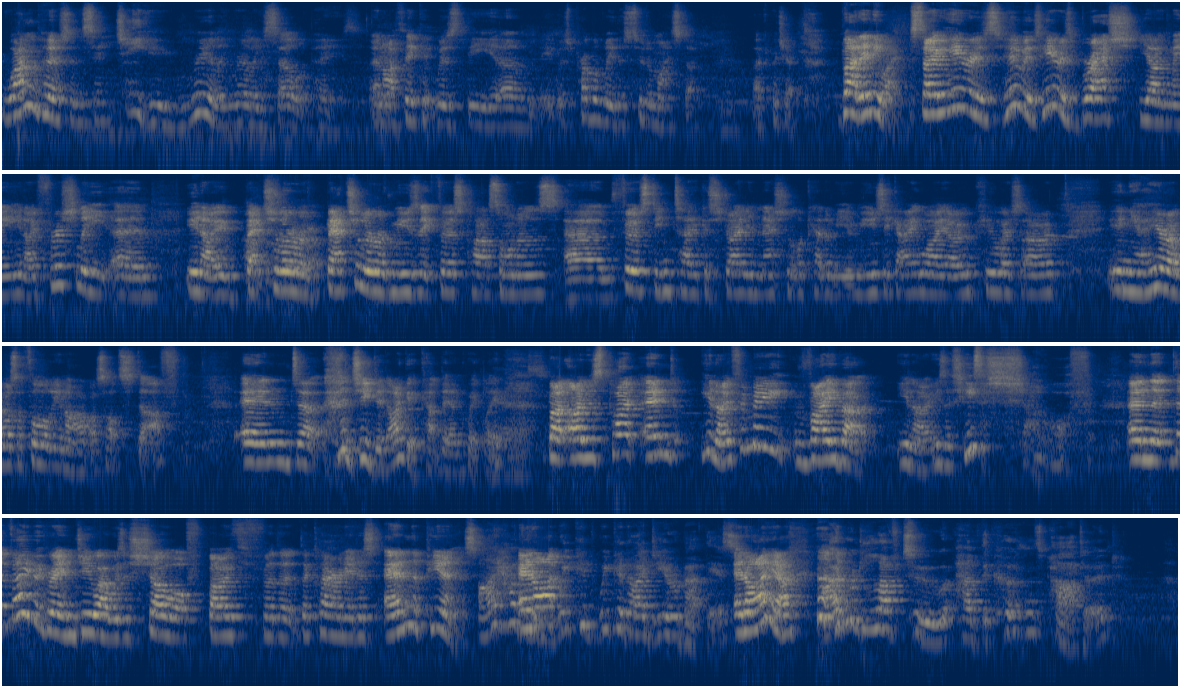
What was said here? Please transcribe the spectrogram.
one person said, "Gee, you really, really sell a piece," and I think it was the um, it was probably the Sudameister. I can picture. But anyway, so here is who is here is brash young me, you know, freshly um, you know, bachelor of bachelor of music, first class honours, um, first intake Australian National Academy of Music, AYO, QSO. And yeah, here I was, I thought, you know, I was hot stuff. And uh, gee, did I get cut down quickly. Yes. But I was quite, and you know, for me, Weber, you know, he's a he's a show off. And the, the Weber Grand Duo was a show off both for the, the clarinetist and the pianist. I have And a I- wicked, wicked idea about this. And I, uh, I would love to have the curtains parted,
